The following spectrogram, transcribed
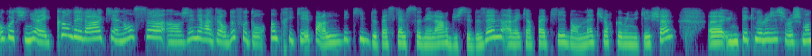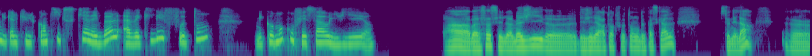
on continue avec Candela qui annonce un générateur de photons intriqué par l'équipe de Pascal Sonnellard du C2N avec un papier dans Nature Communication, euh, une technologie sur le chemin du calcul quantique scalable avec les photons. Mais comment qu'on fait ça, Olivier? Ah, bah ça, c'est la magie des générateurs de photons de Pascal Sonnellard. Euh,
